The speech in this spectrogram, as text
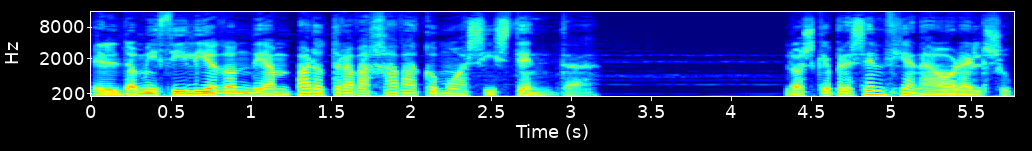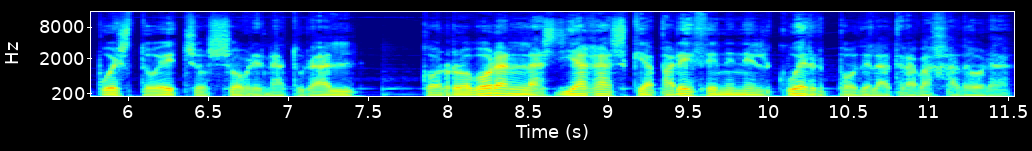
el domicilio donde Amparo trabajaba como asistenta. Los que presencian ahora el supuesto hecho sobrenatural corroboran las llagas que aparecen en el cuerpo de la trabajadora.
